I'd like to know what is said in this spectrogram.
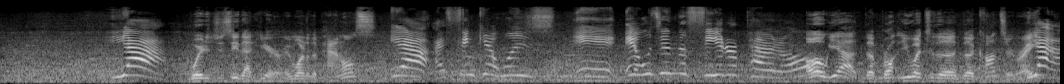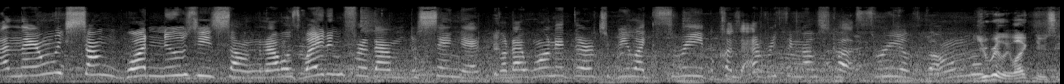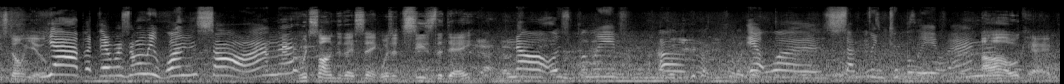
Yeah. Where did you see that here? In one of the panels? Yeah, I think it was in, it was in the theater panel. Oh yeah, the you went to the, the concert, right? Yeah, and they only sung one Newsies song, and I was waiting for them to sing it, but I wanted there to be like three because everything else got three of them. You really like Newsies, don't you? yeah, but there was only one song. Which song did they sing? Was it Seize the Day? No, it was believe. Um, it was something to believe in. Oh, okay.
